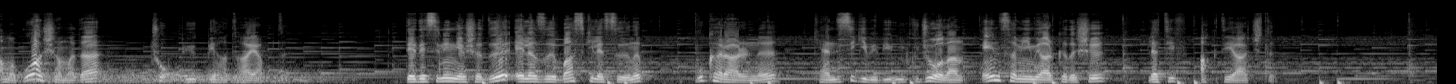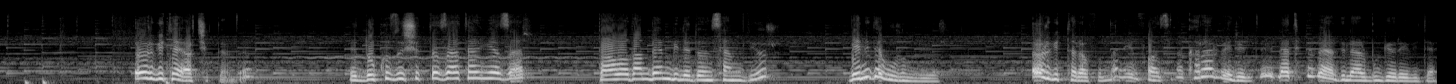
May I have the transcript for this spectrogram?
Ama bu aşamada çok büyük bir hata yaptı. Dedesinin yaşadığı Elazığ Baskil'e sığınıp bu kararını kendisi gibi bir ülkücü olan en samimi arkadaşı Latif Akti'ye açtı. Örgüte açıkladı. E, dokuz ışıkta zaten yazar. Davadan ben bile dönsem diyor. Beni de vurun diyor. Örgüt tarafından infazına karar verildi. Latif'e verdiler bu görevi de.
